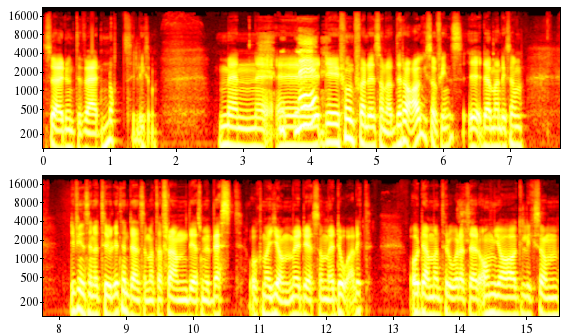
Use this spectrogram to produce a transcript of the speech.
så är du inte värd något, liksom. Men eh, det är fortfarande sådana drag som finns i, där man liksom det finns en naturlig tendens att man tar fram det som är bäst och man gömmer det som är dåligt. Och där man tror att här, om jag liksom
